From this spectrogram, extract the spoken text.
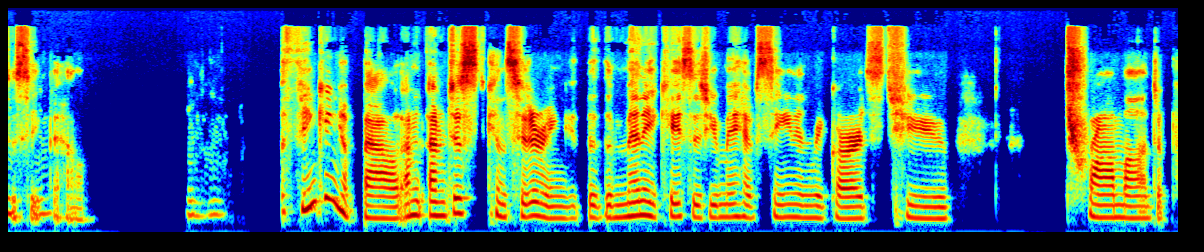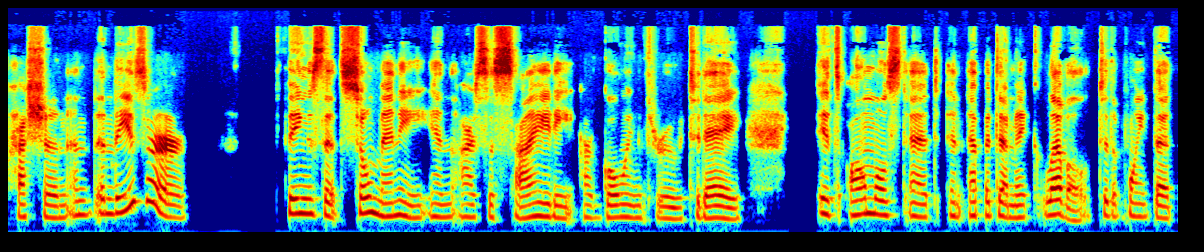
to seek hmm the help. hmm Thinking about, I'm I'm just considering the, the many cases you may have seen in regards to trauma, depression, and and these are things that so many in our society are going through today. It's almost at an epidemic level to the point that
